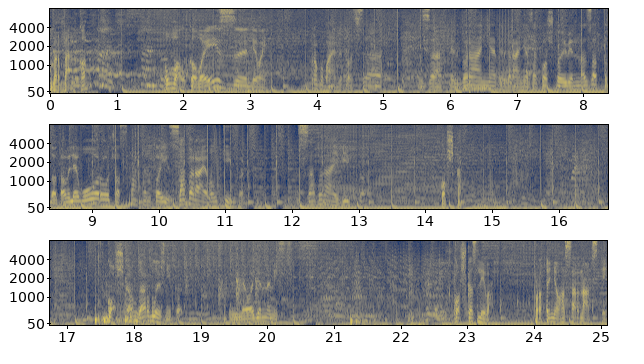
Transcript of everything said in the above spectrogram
Вербенко. Валковий з лівий. Пробуває не точно. За підбирання, підбирання за кошкою він назад, Федотов ліворуч, Остапенко і забирає голкіпер. Забирає Віктор. Кошка. Кошка, удар ближній кут. Льодін на місці. Кошка зліва. Проти нього Сарнавський.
